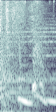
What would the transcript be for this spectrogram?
Woo!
